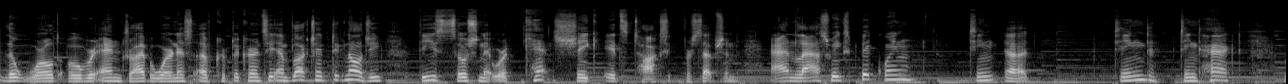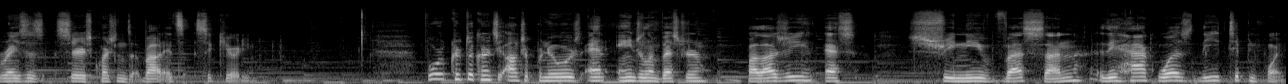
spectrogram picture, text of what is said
the world over and drive awareness of cryptocurrency and blockchain technology, the social network can't shake its toxic perception. And last week's Bitcoin ting, uh, tinged, tinged hacked raises serious questions about its security. For cryptocurrency entrepreneurs and angel investor Balaji S. Srinivasan, the hack was the tipping point.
